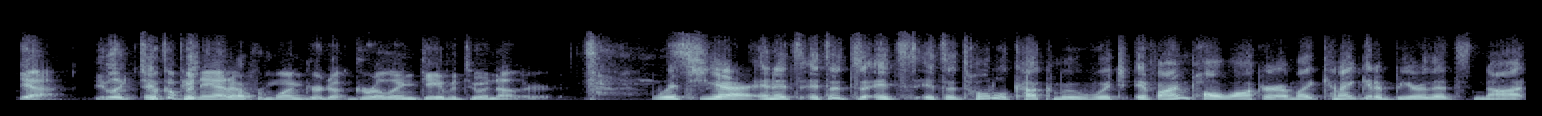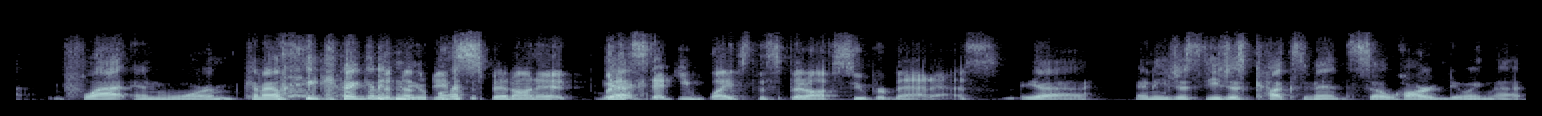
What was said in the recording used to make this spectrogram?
yeah, he like took a banana from one gor- gorilla and gave it to another. which yeah and it's it's a it's it's a total cuck move which if i'm paul walker i'm like can i get a beer that's not flat and warm. Can I like can I get With a new one? spit on it, but Yeah. instead he wipes the spit off super badass. Yeah. And he just he just cucks Vince so hard doing that.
